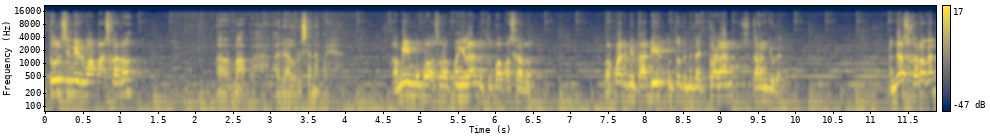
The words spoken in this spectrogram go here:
Betul sini rumah Pak Soekarno? Eh, maaf, Pak. Ada urusan apa ya? Kami membawa surat panggilan untuk Bapak Soekarno. Bapak diminta hadir untuk diminta keterangan sekarang juga. Anda Soekarno kan?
